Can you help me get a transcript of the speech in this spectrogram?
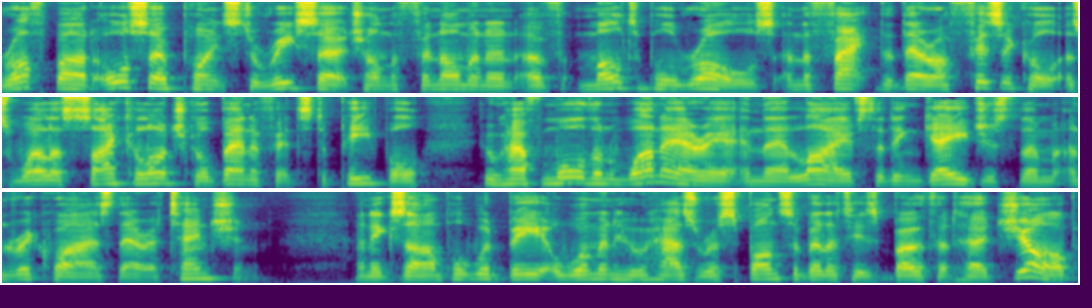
Rothbard also points to research on the phenomenon of multiple roles and the fact that there are physical as well as psychological benefits to people who have more than one area in their lives that engages them and requires their attention. An example would be a woman who has responsibilities both at her job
